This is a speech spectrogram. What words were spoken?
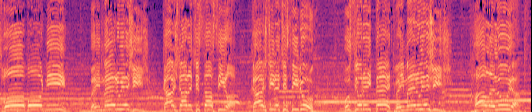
Svobodný ve jménu Ježíš. Každá nečistá síla, každý nečistý duch musí odejít teď ve jménu Ježíš. Haleluja!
